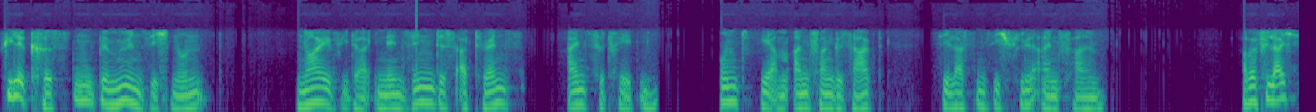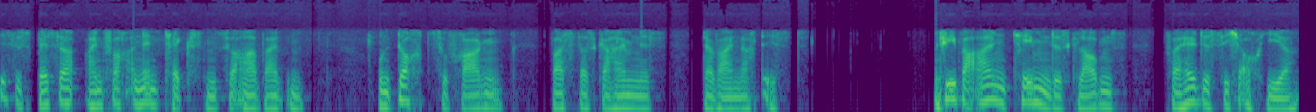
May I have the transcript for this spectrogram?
Viele Christen bemühen sich nun, neu wieder in den Sinn des Advents einzutreten. Und, wie am Anfang gesagt, sie lassen sich viel einfallen. Aber vielleicht ist es besser, einfach an den Texten zu arbeiten und doch zu fragen, was das Geheimnis der Weihnacht ist. Und wie bei allen Themen des Glaubens verhält es sich auch hier.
